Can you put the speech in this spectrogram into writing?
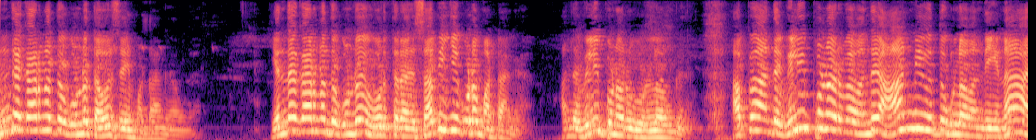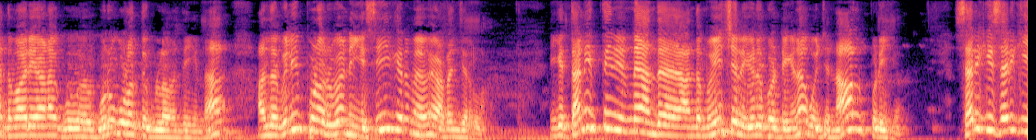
எந்த காரணத்தை கொண்டும் தவறு செய்ய மாட்டாங்க அவங்க. எந்த காரணத்தை கொண்டும் ஒருத்தரை சபிக்க கூட மாட்டாங்க. அந்த விழிப்புணர்வு உள்ளவங்க. அப்போ அந்த விழிப்புணர்வை வந்து ஆன்மீகத்துக்குள்ளே வந்தீங்கன்னா அந்த மாதிரியான கு குருகுலத்துக்குள்ளே வந்தீங்கன்னா அந்த விழிப்புணர்வை நீங்கள் சீக்கிரமாகவே அடைஞ்சிடலாம் நீங்கள் தனித்து நின்று அந்த அந்த முயற்சியில் ஈடுபட்டீங்கன்னா கொஞ்சம் நாள் பிடிக்கும். சறுக்கி சறுக்கி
